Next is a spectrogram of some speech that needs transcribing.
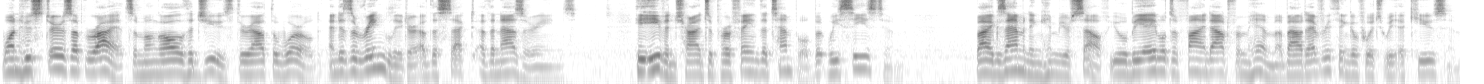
one who stirs up riots among all the Jews throughout the world, and is a ringleader of the sect of the Nazarenes. He even tried to profane the temple, but we seized him by examining him yourself, you will be able to find out from him about everything of which we accuse him.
